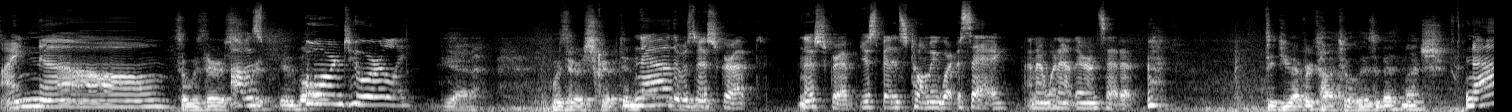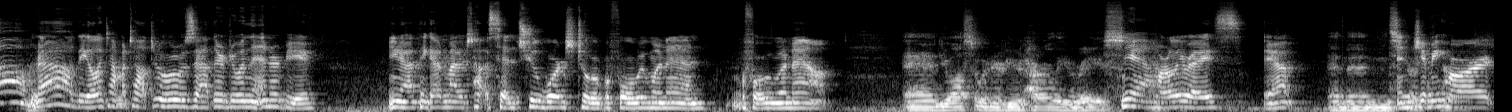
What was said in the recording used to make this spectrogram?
I know. So was there a I was script involved? I was born too early. Yeah. Was there a script involved? No, there was no script. No script. Just Vince told me what to say, and I went out there and said it. Did you ever talk to Elizabeth much? No, no. The only time I talked to her was out there doing the interview. You know, I think I might have ta- said two words to her before we went in, before we went out. And you also interviewed Harley Race. Yeah, Harley Race. Yeah. And then And Jimmy Force. Hart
